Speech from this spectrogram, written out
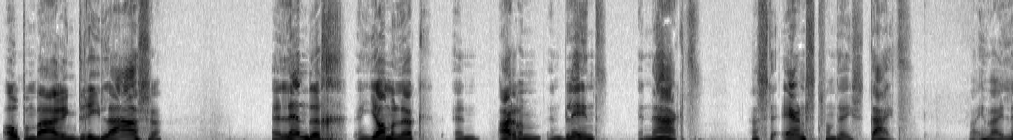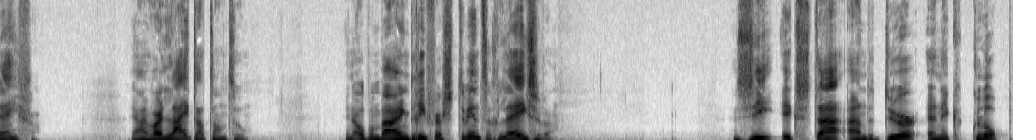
Openbaring 3 lazen, ellendig en jammerlijk en arm en blind en naakt. Dat is de ernst van deze tijd waarin wij leven. Ja, en waar leidt dat dan toe? In Openbaring 3, vers 20 lezen we: Zie, ik sta aan de deur en ik klop.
